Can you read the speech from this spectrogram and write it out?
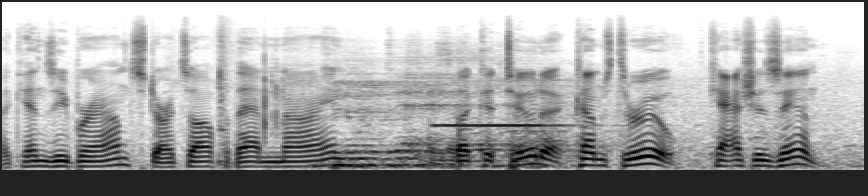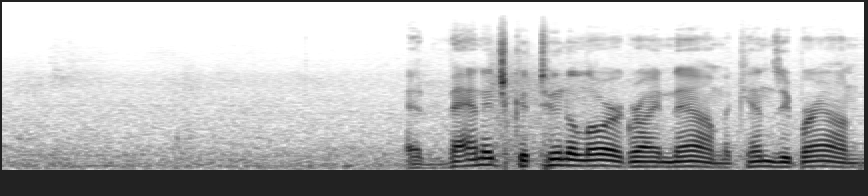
Mackenzie Brown, starts off with that nine. But Khatuna comes through, cashes in. Advantage Khatuna Lorig right now. Mackenzie Brown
